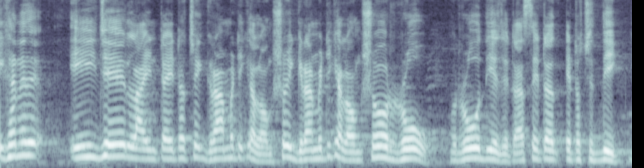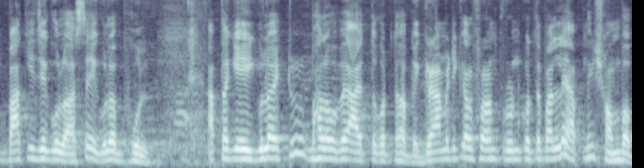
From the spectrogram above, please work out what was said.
এখানে এই যে লাইনটা, এটা হচ্ছে গ্রামেটিক্যাল অংশ। এই গ্রামেটিক্যাল অংশ রো রো দিয়ে যেটা আছে, এটা এটা হচ্ছে দিক। বাকি যেগুলো আছে, এগুলো ভুল। আপনাকে এইগুলো একটু ভালোভাবে আয়ত্ত করতে হবে। গ্রামেটিক্যাল ফর্ম পূরণ করতে পারলে আপনি সম্ভব।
